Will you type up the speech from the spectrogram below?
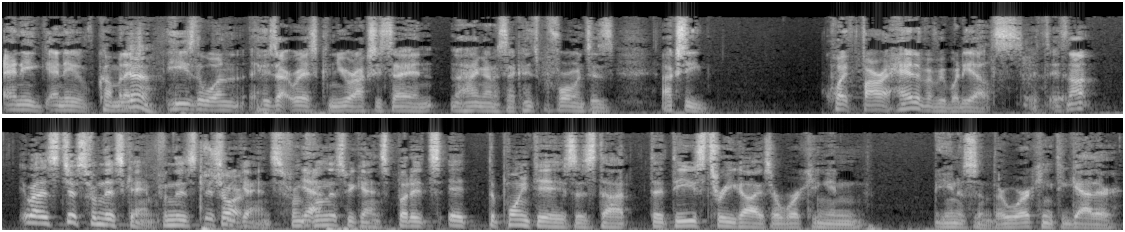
any any combination. Yeah. He's the one who's at risk, and you're actually saying, "Now, hang on a second, his performance is actually quite far ahead of everybody else. It's, it's not. Well, it's just from this game, from this, this sure. weekend's, from, yeah. from this weekend's. But it's it. The point is, is that that these three guys are working in unison. They're working together.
